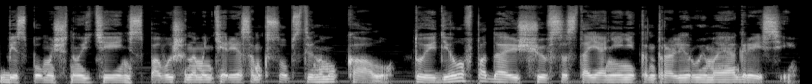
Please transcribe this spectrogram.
Беспомощную тень с повышенным интересом к собственному калу, то и дело впадающую в состояние неконтролируемой агрессии.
